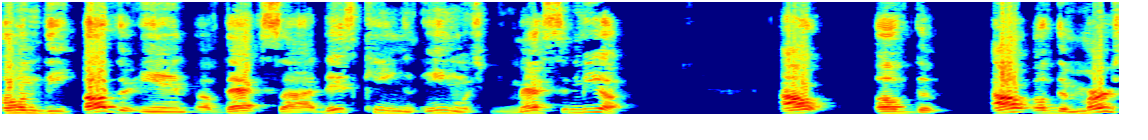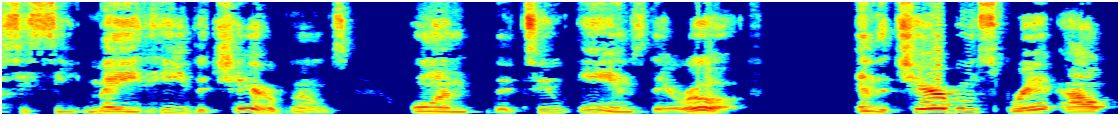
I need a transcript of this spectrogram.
On the other end of that side, this King's English be messing me up. Out of the out of the mercy seat made he the cherubims on the two ends thereof. And the cherubim spread out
